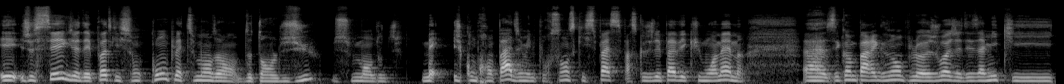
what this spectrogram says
Et je sais que j'ai des potes qui sont complètement dans, dans le jus, je m'en doute. Mais je comprends pas à 2000% ce qui se passe parce que je l'ai pas vécu moi-même. Euh, c'est comme par exemple, je vois, j'ai des amis qui,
